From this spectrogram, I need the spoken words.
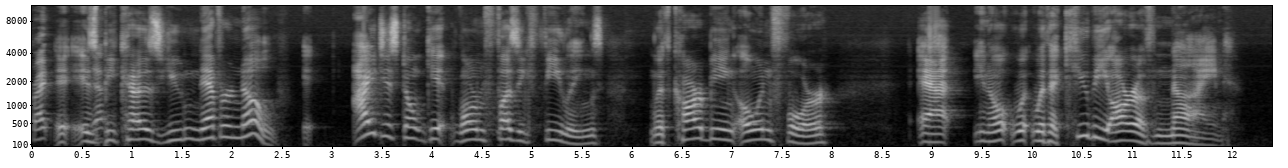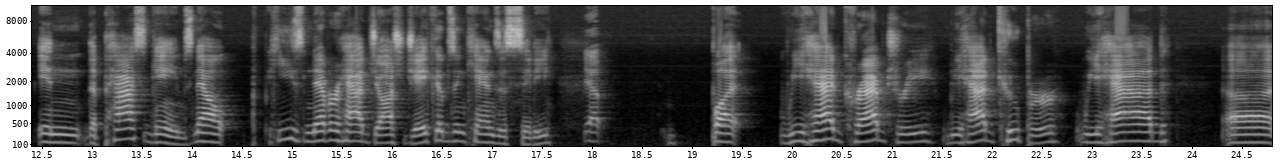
Right. is Yep. because you never know i just don't get warm fuzzy feelings with carr being 0 and 4 at you know w- with a qbr of 9 in the past games now he's never had josh jacobs in kansas city Yep. but we had Crabtree, we had Cooper, we had uh,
